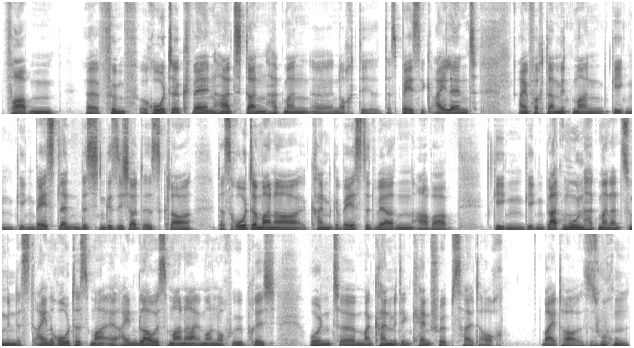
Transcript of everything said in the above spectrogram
Farben äh, fünf rote Quellen hat. Dann hat man äh, noch die, das Basic Island, einfach damit man gegen, gegen Wasteland ein bisschen gesichert ist. Klar, das rote Mana kann gewastet werden, aber gegen, gegen Blood Moon hat man dann zumindest ein rotes, äh, ein blaues Mana immer noch übrig und äh, man kann mit den Cantrips halt auch weiter suchen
